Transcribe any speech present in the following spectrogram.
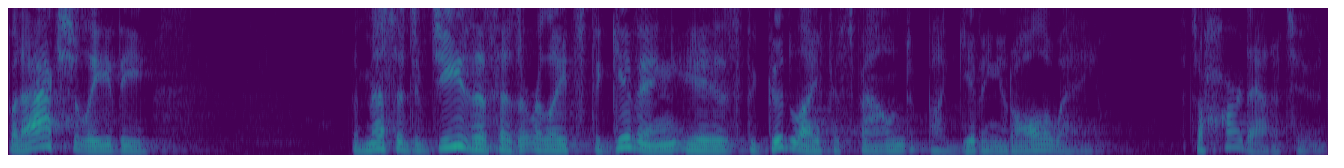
But actually, the, the message of Jesus as it relates to giving is the good life is found by giving it all away. It's a heart attitude.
